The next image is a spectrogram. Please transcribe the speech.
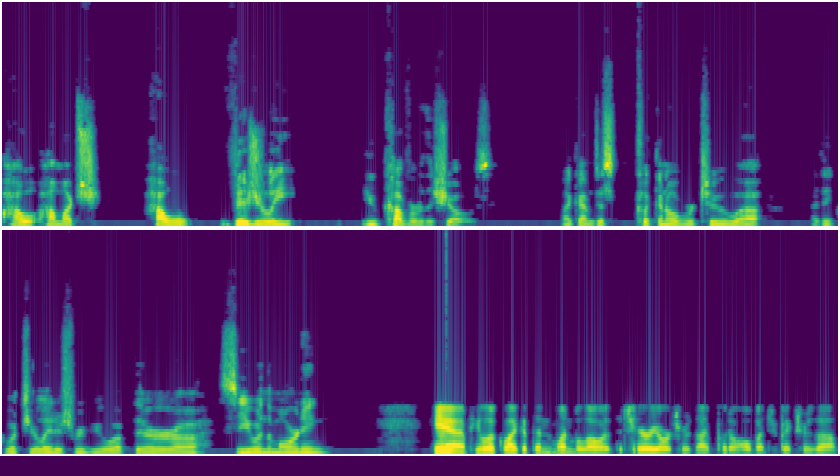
how how much how visually you cover the shows. Like I'm just clicking over to, uh, I think what's your latest review up there? Uh, see you in the morning. Yeah, if you look like at the one below it, the cherry orchard, I put a whole bunch of pictures up.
